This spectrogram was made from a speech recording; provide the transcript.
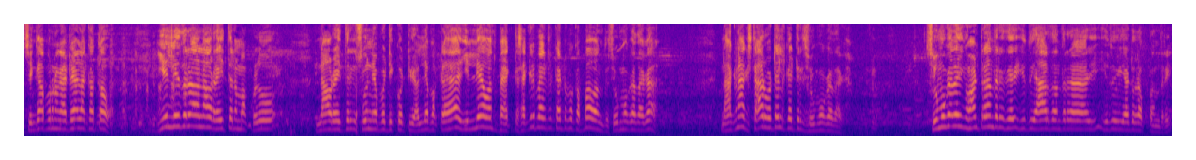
ಸಿಂಗಾಪುರ್ನಾಗ ಅಡ್ಡಾಡಕತ್ತಾವ ಇಲ್ಲಿದ್ರೆ ನಾವು ರೈತನ ಮಕ್ಕಳು ನಾವು ರೈತರಿಗೆ ಶೂನ್ಯ ಬಡ್ಡಿ ಕೊಟ್ಟಿವಿ ಅಲ್ಲೇ ಮಕ್ಕಳೇ, ಇಲ್ಲೇ ಒಂದು ಫ್ಯಾಕ್ಟ್ರಿ ಸಕ್ರೆ ಫ್ಯಾಕ್ಟ್ರಿ ಕಟ್ಟಬೇಕಪ್ಪ ಒಂದು ಶಿವಮೊಗ್ಗದಾಗ. ನಾಲ್ಕು ನಾಲ್ಕು ಸ್ಟಾರ್ ಹೋಟೆಲ್ ಕಟ್ಟಿರಿ ಶಿವಮೊಗ್ಗದಾಗ. ಶಿವಮೊಗ್ಗದಾಗ ಹಿಂಗೆ ಹೊಂಟ್ರ ಅಂದ್ರೆ ಇದು ಇದು ಯಾರ್ದು ಅಂದ್ರೆ, ಇದು ಯಡಿಯೂರಪ್ಪ ಅಂದ್ರಿ,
